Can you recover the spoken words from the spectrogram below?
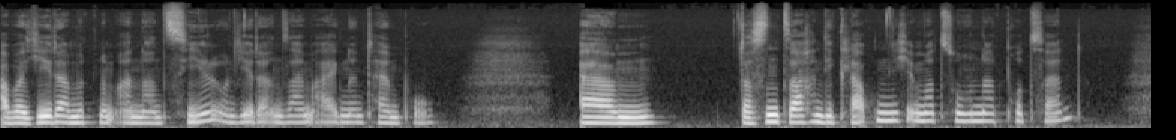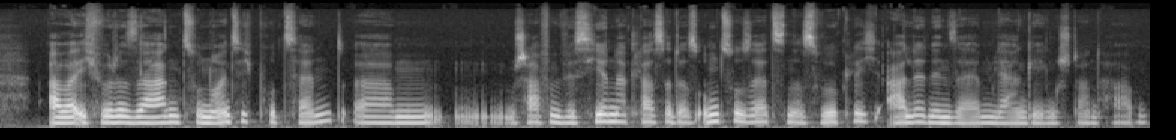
aber jeder mit einem anderen Ziel und jeder in seinem eigenen Tempo. Ähm, das sind Sachen, die klappen nicht immer zu 100 Prozent. Aber ich würde sagen, zu 90 Prozent ähm, schaffen wir es hier in der Klasse, das umzusetzen, dass wirklich alle denselben Lerngegenstand haben.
